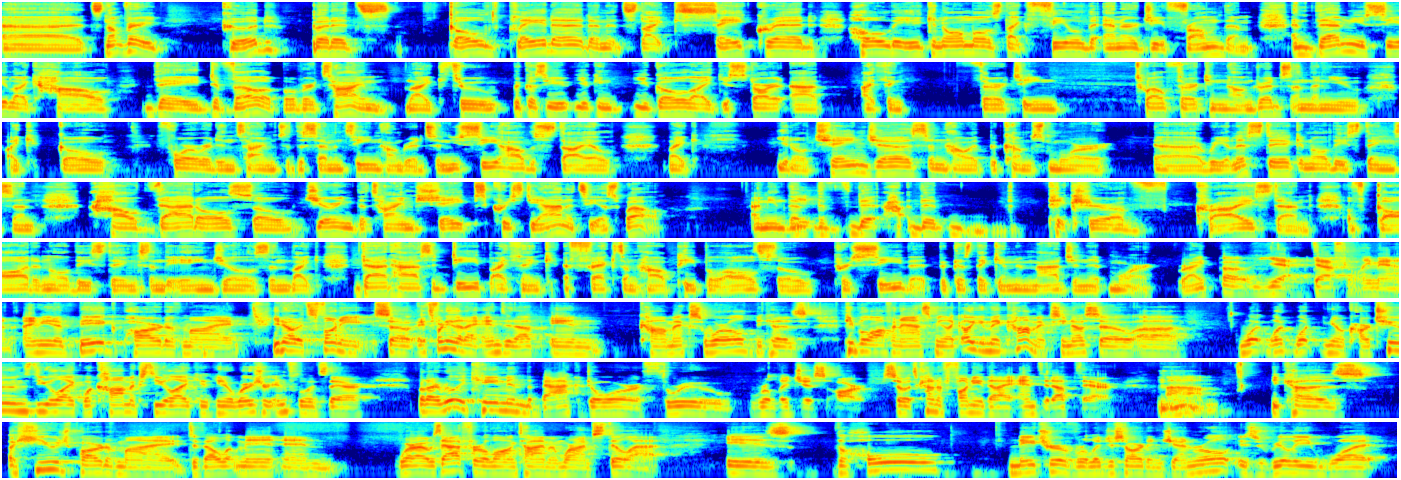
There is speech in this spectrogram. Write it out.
uh, it's not very good, but it's gold plated and it's like sacred, holy. You can almost like feel the energy from them. And then you see like how they develop over time, like through because you you can you go like you start at I think 13, 12, 1300s, and then you like go forward in time to the 1700s, and you see how the style like you know changes and how it becomes more uh, realistic and all these things, and how that also during the time shapes Christianity as well. I mean, the the, the, the, the picture of Christ and of God and all these things and the angels and like that has a deep I think effect on how people also perceive it because they can imagine it more right? Oh yeah definitely man. I mean a big part of my you know it's funny so it's funny that I ended up in comics world because people often ask me like, "Oh, you make comics, you know? So uh, what what what you know cartoons do you like? What comics do you like? You know, where's your influence there?" But I really came in the back door through religious art, so it's kind of funny that I ended up there mm-hmm. um, because a huge part of my development and where I was at for a long time and where I'm still at is the whole nature of religious art in general is really what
